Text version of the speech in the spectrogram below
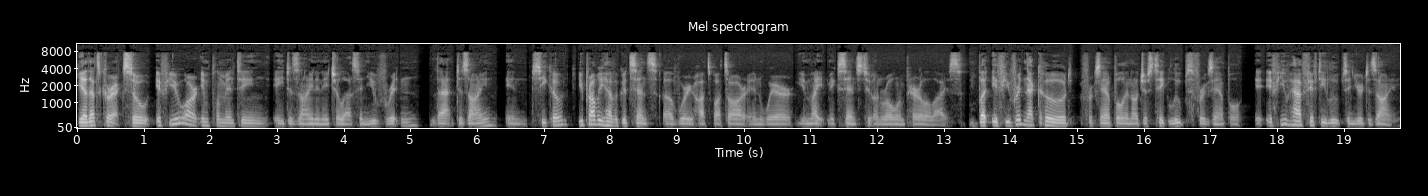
Yeah, that's correct. So if you are implementing a design in HLS and you've written that design in C code, you probably have a good sense of where your hotspots are and where you might make sense to unroll and parallelize. But if you've written that code, for example, and I'll just take loops, for example, if you have 50 loops in your design,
